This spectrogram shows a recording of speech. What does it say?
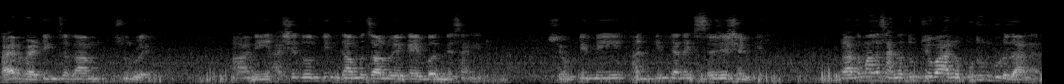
फायर फायटिंगचं काम सुरू आहे. आणि असे दोन तीन कामं चालू आहे काही बंदने सांगितलं. शेवटी मी आणखीन त्यांना एक सजेशन केलं. पण आता मला सांगा तुमची वाहनं कुठून कुठं जाणार?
